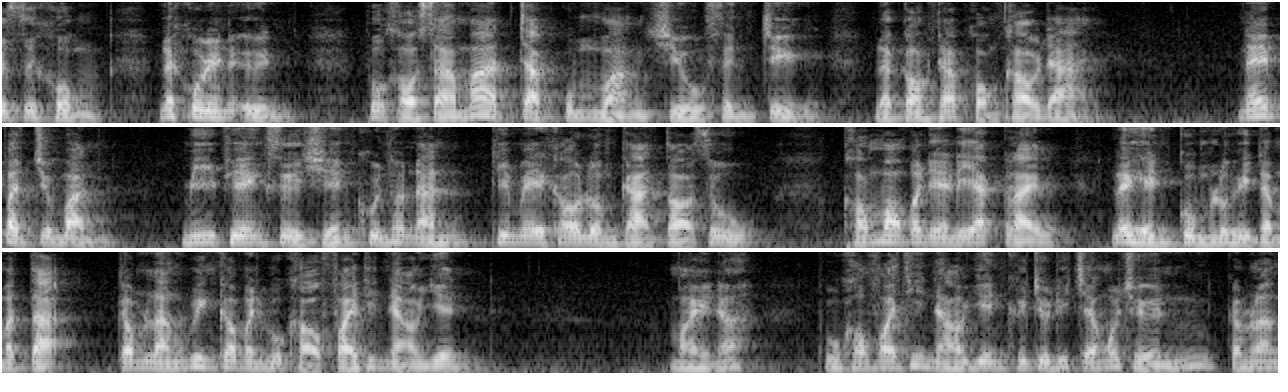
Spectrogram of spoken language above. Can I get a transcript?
อซือคง และคนอื่นๆ พวกเขาสามารถจับกลุ่มหวังชิวเซินจือและกองทัพของเขาได้ ในปัจจุบันมีเพียงสื่อเฉียนคุณเท่านั้นที่ไม่เข้าร่วมการต่อสู้ เขามองไปในระยะไกล และเห็นกลุ่มโลหิตอมตะ กำลังวิ่งเข้าไปในภูเขาไฟที่หนาวเย็น ไม่นะ ภูเขาไฟที่หนาวเย็นคือจุดที่แจงว่าเฉินกำลัง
